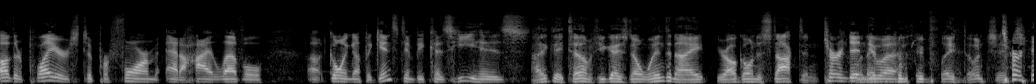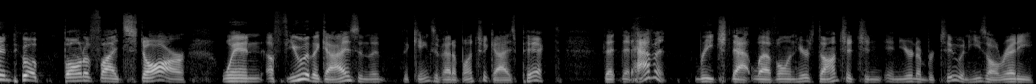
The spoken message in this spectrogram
other players to perform at a high level uh, going up against him because he has I think they tell him if you guys don't win tonight, you're all going to Stockton. Turned into they, a- they play Doncic. turned into a bona fide star when a few of the guys and the, the Kings have had a bunch of guys picked that, that haven't reached that level. And here's Doncic in, in year number two, and he's already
